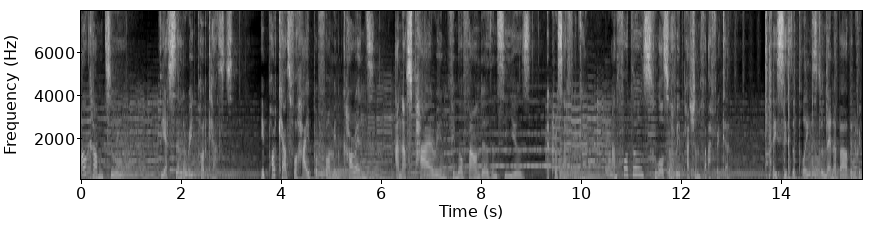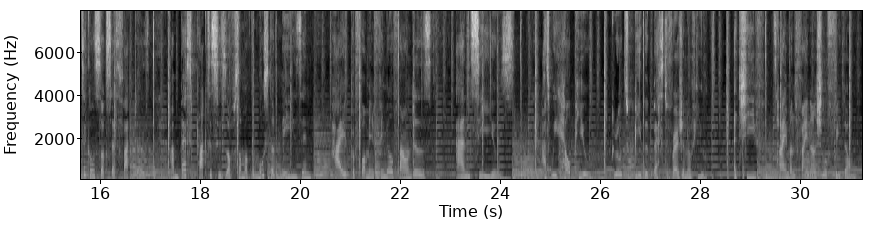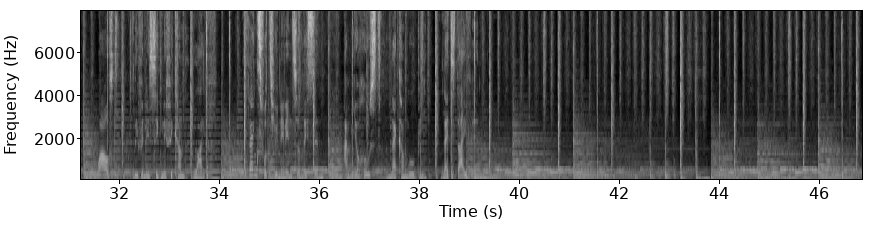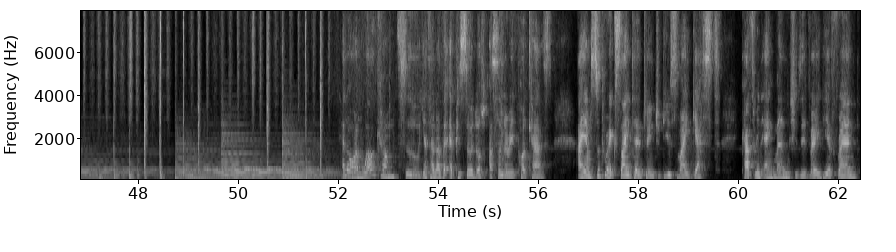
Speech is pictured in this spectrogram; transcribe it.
Welcome to the Accelerate Podcast, a podcast for high performing current and aspiring female founders and CEOs across Africa, and for those who also have a passion for Africa. This is the place to learn about the critical success factors and best practices of some of the most amazing high performing female founders and CEOs as we help you grow to be the best version of you, achieve time and financial freedom whilst living a significant life. Thanks for tuning in to listen. I'm your host, Nneka Nwuobi. Let's dive in. Hello and welcome to yet another episode of Accelerate Podcast. I am super excited to introduce my guest, Catherine Engman. She's a very dear friend,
